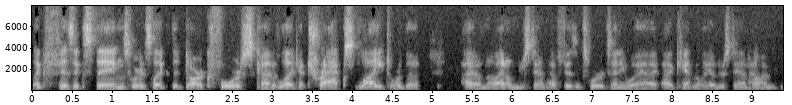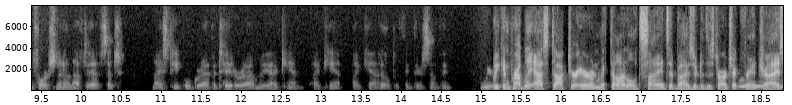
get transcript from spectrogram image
like physics things where it's like the dark force kind of like attracts light or the I don't know. I don't understand how physics works anyway. I, I can't really understand how I'm fortunate enough to have such nice people gravitate around me. I can't I can't I can't help but think there's something weird. We can probably ask Dr. Erin Macdonald, science advisor to the Star Trek franchise,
